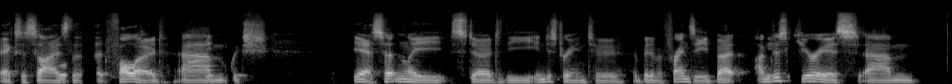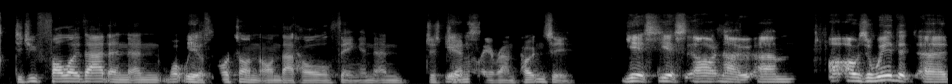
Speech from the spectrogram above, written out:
exercise that, that followed, um, yeah. which, yeah, certainly stirred the industry into a bit of a frenzy. But I'm just curious, um, did you follow that, and and what were yes. your thoughts on on that whole thing, and and just generally yes. around potency? Yes, yes. Oh no, um, I, I, was aware that uh,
